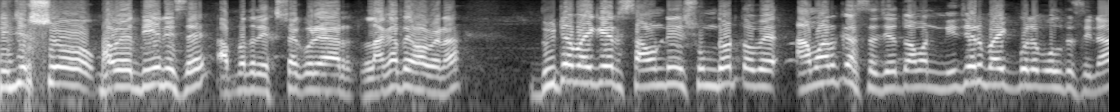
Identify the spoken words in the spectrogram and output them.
নিজস্ব ভাবে দিয়ে দিছে। আপনাদের এক্সট্রা করে আর লাগাতে হবে না। দুইটা বাইকের সাউন্ডই সুন্দর, তবে আমার কাছে যেহেতু আমার নিজের বাইক বলে বলতেছি না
